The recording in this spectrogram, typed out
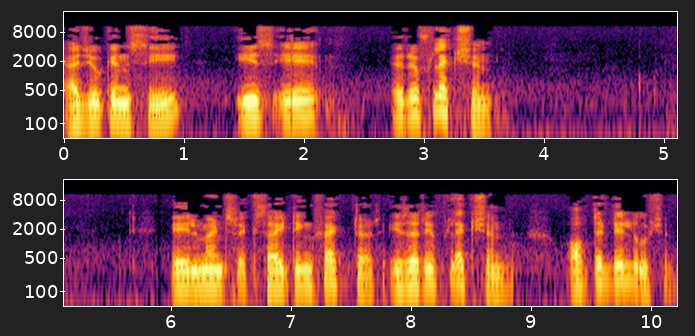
as you can see, is a, a reflection. Ailments exciting factor is a reflection of the delusion.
